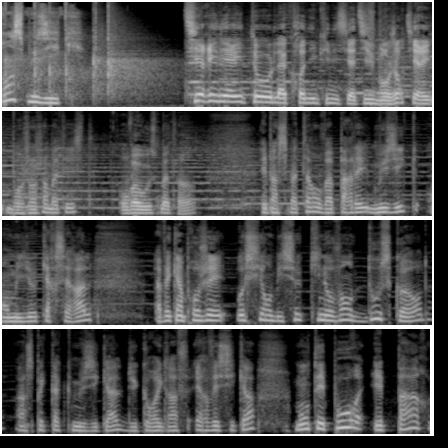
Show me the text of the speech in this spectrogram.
France Musique. Thierry Lériteau de la chronique initiative. Bonjour Thierry. Bonjour Jean-Baptiste. On va où ce matin? Eh bien ce matin, on va parler musique en milieu carcéral avec un projet aussi ambitieux qu'innovant 12 cordes, un spectacle musical du chorégraphe Hervé Sica, monté pour et par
